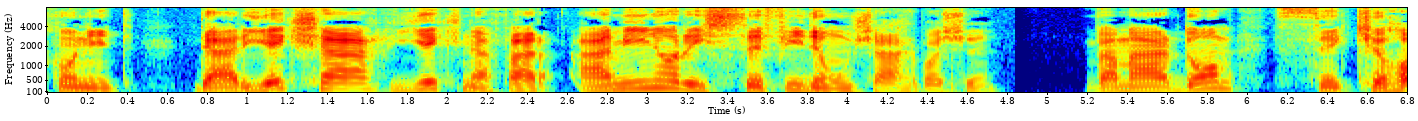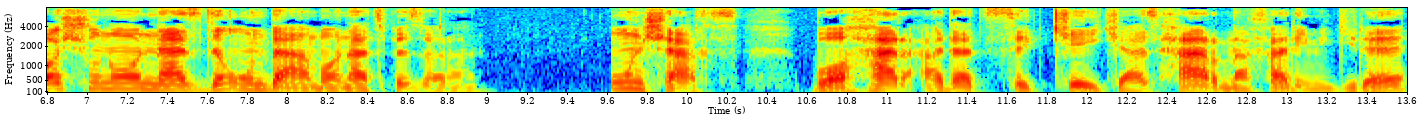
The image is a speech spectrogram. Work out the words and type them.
کنید در یک شهر یک نفر امین و ریش سفید اون شهر باشه و مردم سکه هاشون نزد اون به امانت بذارن. اون شخص با هر عدد سکه ای که از هر نفری می‌گیره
